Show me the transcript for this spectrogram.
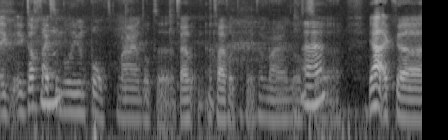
Ik, ik dacht 15 Mhm. miljoen pond, maar dat eh, twijfel, betwijfel ik nog even. Maar dat, eh, ja, ik, eh,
